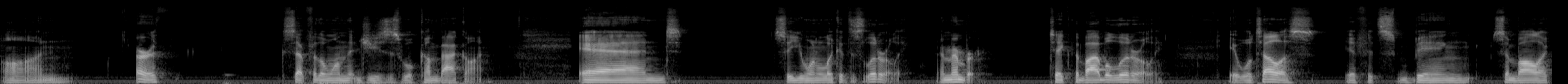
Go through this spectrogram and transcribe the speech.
on earth except for the one that Jesus will come back on. And so you want to look at this literally. Remember, take the Bible literally. It will tell us if it's being symbolic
